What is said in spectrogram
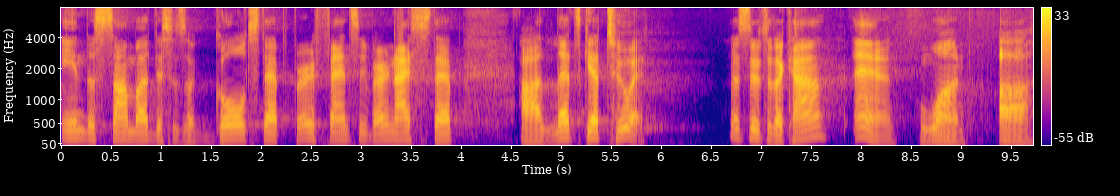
in the samba. This is a gold step, very fancy, very nice step. Uh, let's get to it. Let's do it to the count and one, uh,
